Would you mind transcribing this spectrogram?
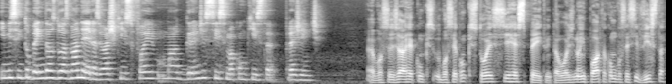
e me sinto bem das duas maneiras. Eu acho que isso foi uma grandíssima conquista pra gente. É, você já reconquistou, você conquistou esse respeito. Então hoje não importa como você se vista,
